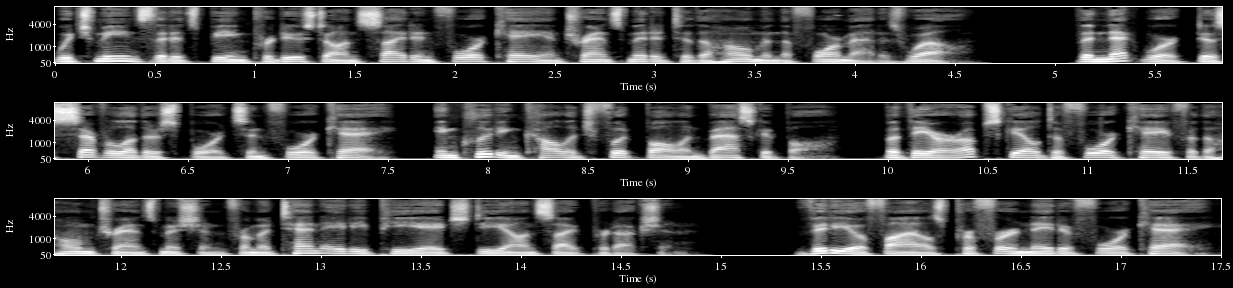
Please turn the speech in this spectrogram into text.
which means that it's being produced on site in 4K and transmitted to the home in the format as well. The network does several other sports in 4K, including college football and basketball, but they are upscaled to 4K for the home transmission from a 1080p HD on site production. Videophiles prefer native 4K,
